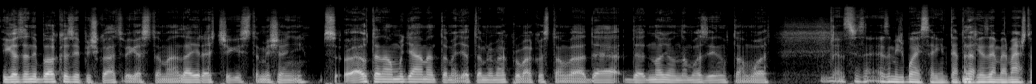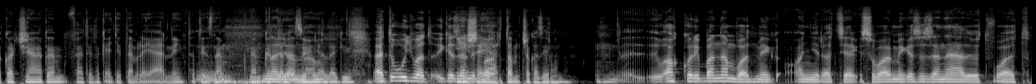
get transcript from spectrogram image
Igazán a középiskolát végeztem el, leérettségiztem, és ennyi. Szóval, utána amúgy elmentem egyetemre, megpróbálkoztam vele, de, de nagyon nem az én utam volt. Ez, ez nem is baj szerintem, tehát, ne. hogy az ember mást akar csinálni, akkor nem feltétlenül egyetemre járni. Tehát ez nem, nem kötelező nagyon jellegű. Hát úgy volt, igazán... Én se jártam, csak azért mondom. Akkoriban nem volt még annyira cél, szóval még ez a zene előtt volt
